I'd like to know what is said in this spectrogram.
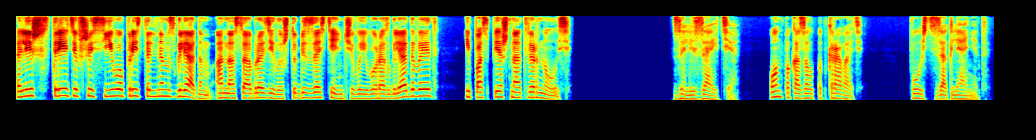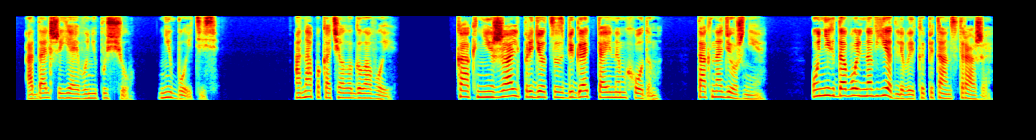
Лишь встретившись с его пристальным взглядом, она сообразила, что беззастенчиво его разглядывает, и поспешно отвернулась. «Залезайте», — он показал под кровать. «Пусть заглянет, а дальше я его не пущу. Не бойтесь». Она покачала головой. «Как ни жаль, придется сбегать тайным ходом. Так надежнее. У них довольно въедливый капитан стражи.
